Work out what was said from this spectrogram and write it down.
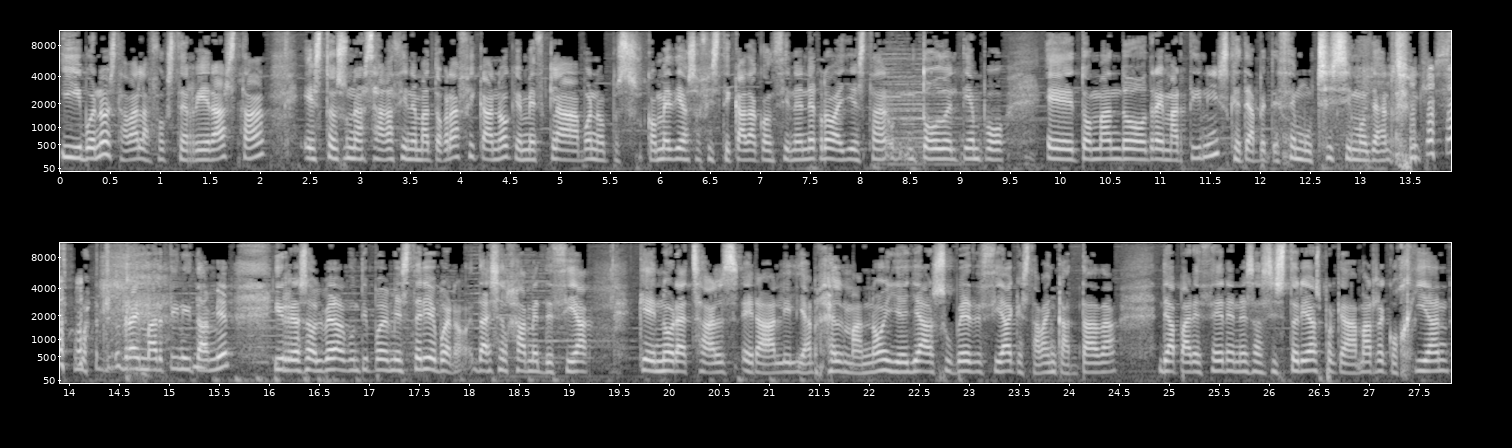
Y bueno, estaba la Fox Terrier hasta. Esto es una saga cinematográfica, ¿no? Que mezcla, bueno, pues comedia sofisticada con cine negro. Allí está todo el tiempo eh, tomando dry martinis, que te apetece muchísimo ya dry martini también y resolver algún tipo de misterio. Y bueno, Dashiell Hammett decía que Nora Charles era Lillian Hellman, ¿no? Y ella a su vez decía que estaba encantada de aparecer en esas historias porque además recogían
